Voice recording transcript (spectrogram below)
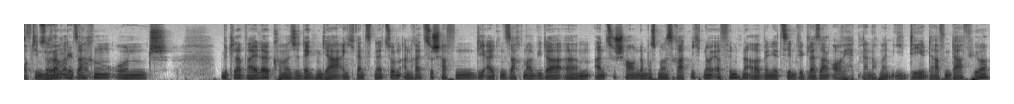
auf die neueren Sachen und mittlerweile kann man sich denken, ja, eigentlich ganz nett, so einen Anreiz zu schaffen, die alten Sachen mal wieder ähm, anzuschauen. Da muss man das Rad nicht neu erfinden. Aber wenn jetzt die Entwickler sagen, oh, wir hätten da noch mal eine Idee dafür und dafür,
